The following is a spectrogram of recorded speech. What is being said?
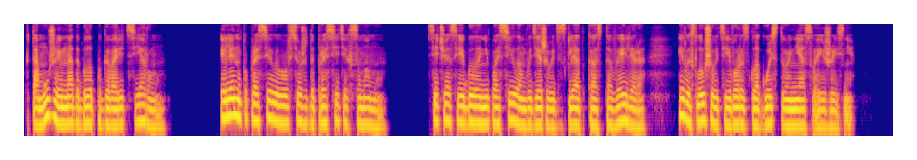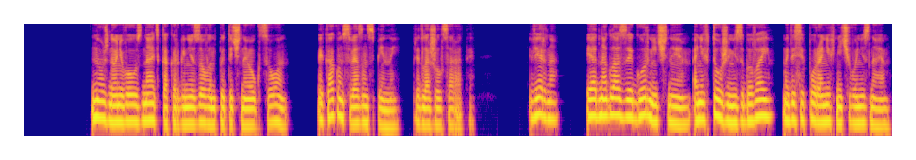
К тому же им надо было поговорить с Ярумом. Елена попросила его все же допросить их самому. Сейчас ей было не по силам выдерживать взгляд Каста Вейлера и выслушивать его разглагольствование о своей жизни. «Нужно у него узнать, как организован пыточный аукцион и как он связан с Пинной», — предложил Сараты. «Верно. И одноглазые горничные, о них тоже не забывай, мы до сих пор о них ничего не знаем.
